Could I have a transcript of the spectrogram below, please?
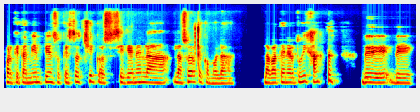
porque también pienso que estos chicos, si tienen la, la suerte como la, la va a tener tu hija, de,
